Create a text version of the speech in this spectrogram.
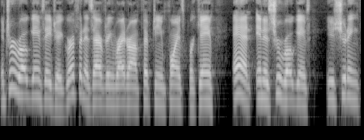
In true road games, AJ Griffin is averaging right around 15 points per game. And in his true road games, he's shooting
